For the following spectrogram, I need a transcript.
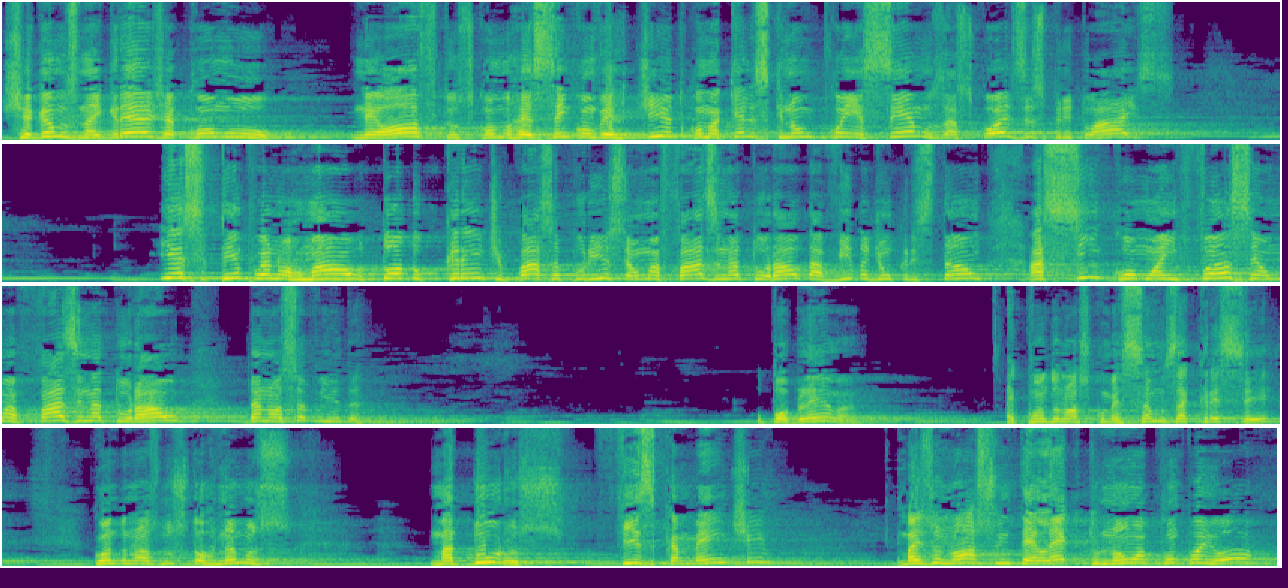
Chegamos na igreja como neófitos, como recém-convertidos, como aqueles que não conhecemos as coisas espirituais. E esse tempo é normal, todo crente passa por isso, é uma fase natural da vida de um cristão, assim como a infância é uma fase natural da nossa vida. O problema é quando nós começamos a crescer, quando nós nos tornamos maduros fisicamente, mas o nosso intelecto não acompanhou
